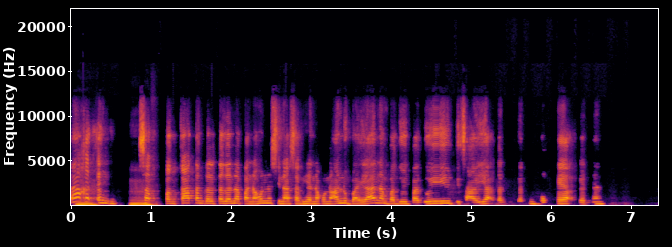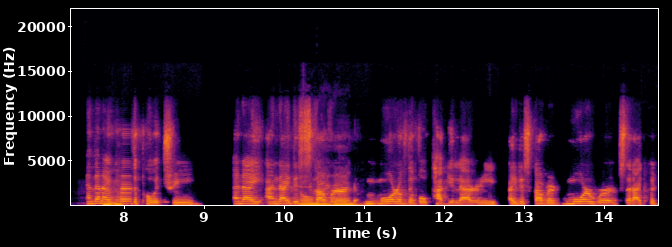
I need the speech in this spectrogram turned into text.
Bakit? And Mm. sa pagkatagal-tagal na panahon na sinasabihan ako na ano ba yan, ang baduy-baduy, bisaya, ganun, bukya, ganun. And then I Mm. heard the poetry and I and I Oh discovered more of the vocabulary. I discovered more words that I could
